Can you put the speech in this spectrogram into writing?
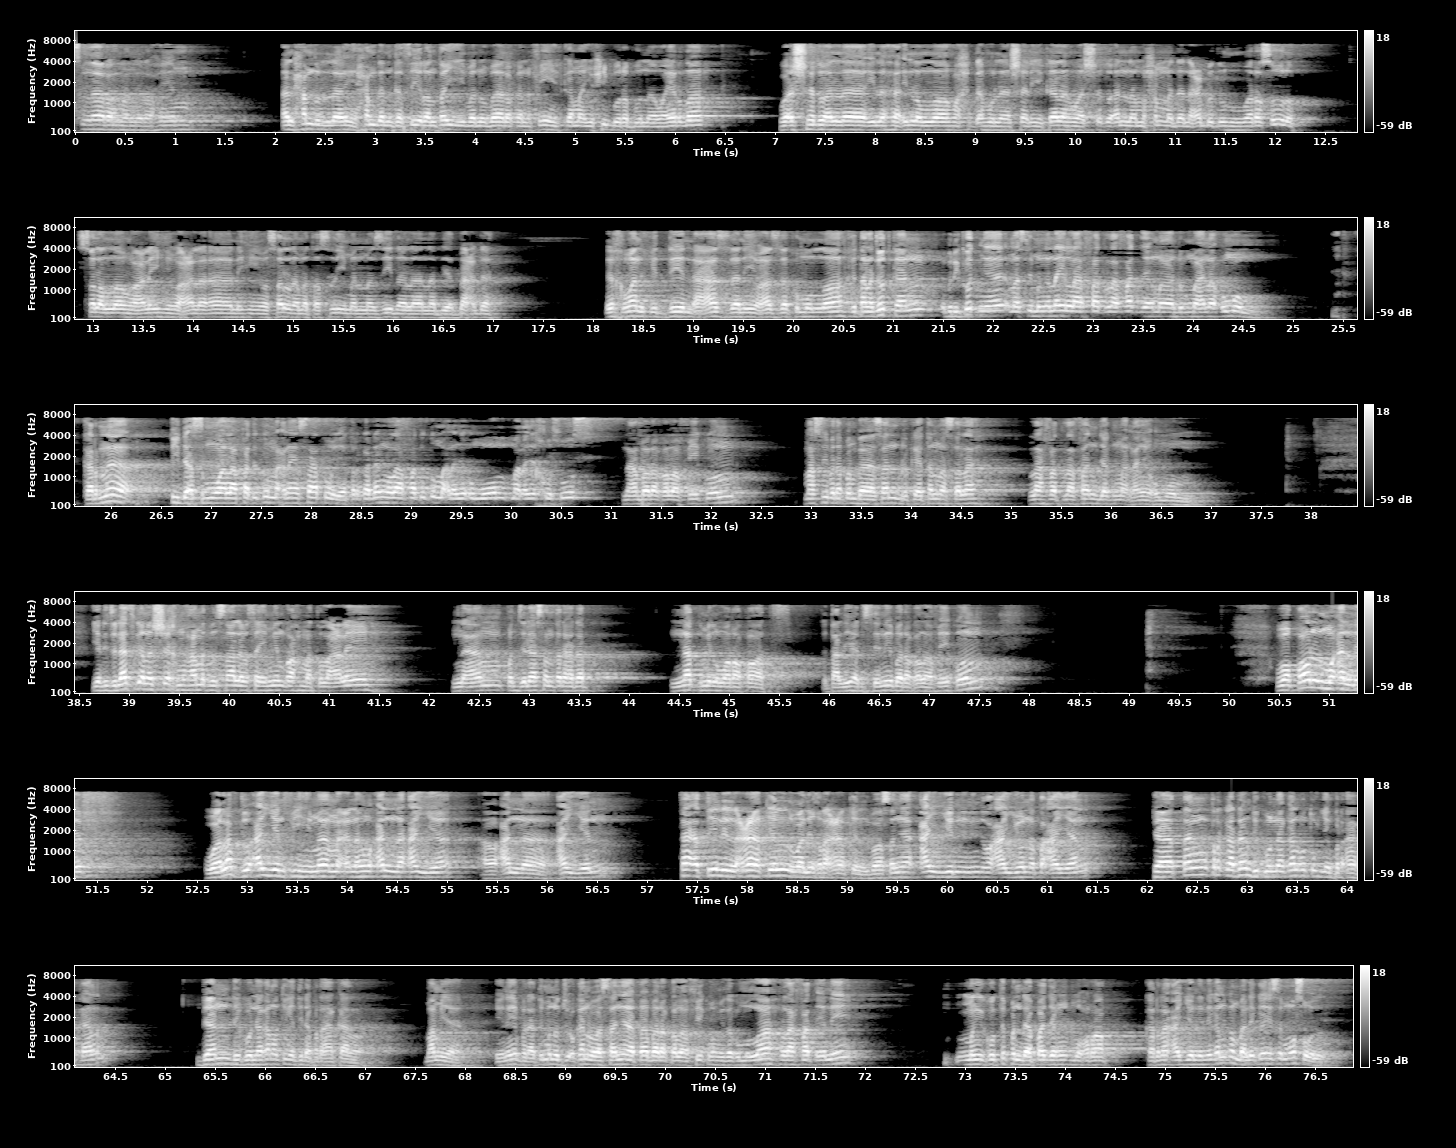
Bismillahirrahmanirrahim. Alhamdulillah hamdan katsiran tayyiban mubarakan fihi kama yuhibbu rabbuna wa yarda. Wa asyhadu an la ilaha illallah wahdahu la syarika lah wa asyhadu anna Muhammadan 'abduhu wa rasuluh. Sallallahu alaihi wa ala alihi wa sallama tasliman mazida la nabiyya ba'da. Ikhwan fid din, a'azzani wa azzakumullah. Kita lanjutkan berikutnya masih mengenai lafaz-lafaz yang mengandung makna umum. Karena tidak semua lafaz itu maknanya satu ya. Terkadang lafaz itu maknanya umum, maknanya khusus. Nah, barakallahu fikum. Masih pada pembahasan berkaitan masalah lafaz-lafaz yang maknanya umum. Yang dijelaskan oleh Syekh Muhammad bin Shalih Al-Utsaimin rahimatullah alaih, enam penjelasan terhadap nadmil waraqat. Kita lihat di sini barakallahu fikum. Wa qaulul muallif wa lafdhu ayyin fihi ma ma'nahu anna ayya anna ayyin ta'ti lil aqil wal aqil. Bahwasanya ayyin ini atau ayun atau ayan datang terkadang digunakan untuk yang berakal dan digunakan untuk yang tidak berakal. Paham ya? Ini berarti menunjukkan bahwasanya apa barakallahu fikum hafizakumullah lafaz ini mengikuti pendapat yang mu'rab karena ayun ini kan kembali ke isim mausul.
